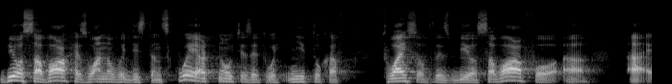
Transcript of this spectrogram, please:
Biot-Savart has one over distance squared. Notice that we need to have twice of this Biot-Savart for uh, uh,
